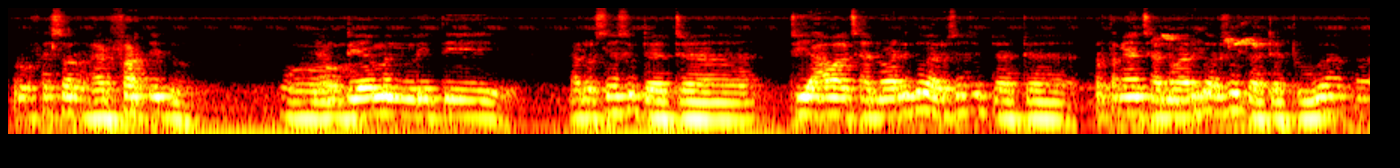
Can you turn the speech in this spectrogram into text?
Profesor Harvard itu Oh. yang dia meneliti harusnya sudah ada di awal Januari itu harusnya sudah ada pertengahan Januari itu harusnya sudah ada dua apa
